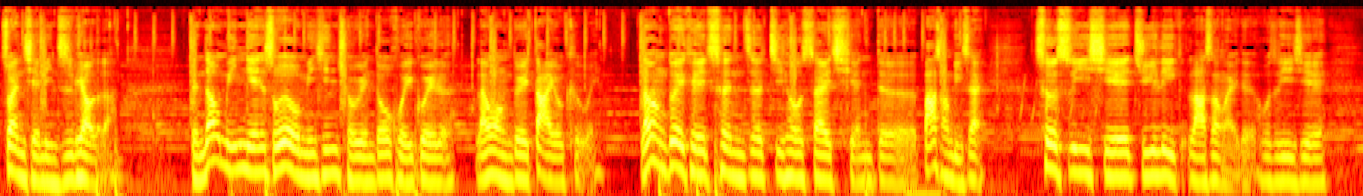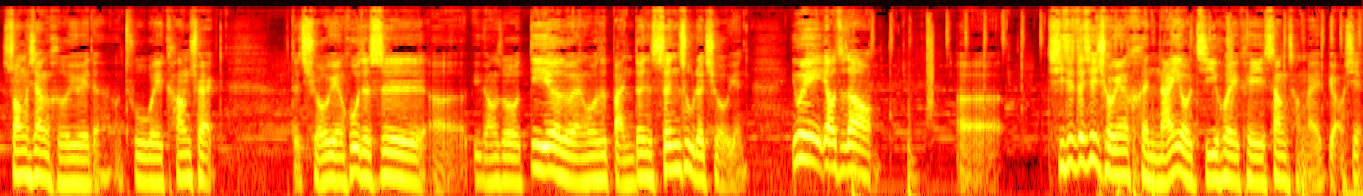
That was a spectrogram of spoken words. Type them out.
赚钱领支票的啦。等到明年所有明星球员都回归了，篮网队大有可为。篮网队可以趁这季后赛前的八场比赛，测试一些 G League 拉上来的，或者一些双向合约的 Two Way Contract 的球员，或者是呃，比方说第二轮或是板凳深处的球员。因为要知道，呃，其实这些球员很难有机会可以上场来表现，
